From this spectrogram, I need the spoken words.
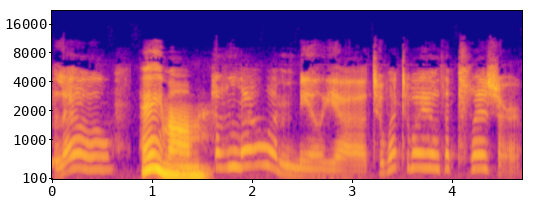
Hello. Hey, mom. Hello, Amelia. To what do I owe the pleasure?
